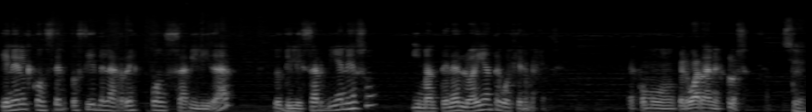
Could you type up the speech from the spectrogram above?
Tienen el concepto sí de la responsabilidad de utilizar bien eso y mantenerlo ahí ante cualquier emergencia. Es como que lo guardan en el closet. Sí.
